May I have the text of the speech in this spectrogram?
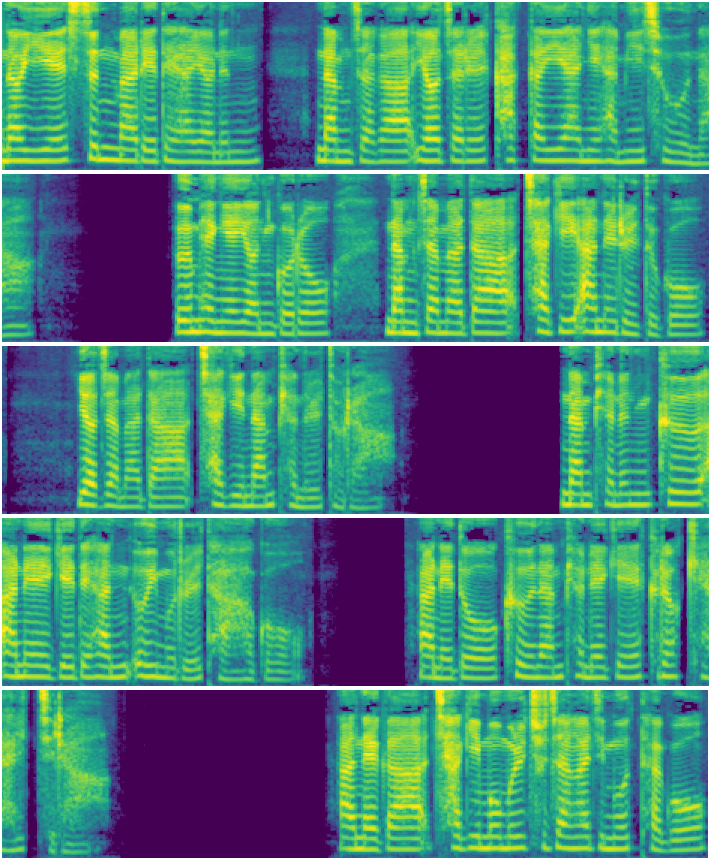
너희의 쓴 말에 대하여는 남자가 여자를 가까이 아니함이 좋으나 음행의 연고로 남자마다 자기 아내를 두고 여자마다 자기 남편을 두라. 남편은 그 아내에게 대한 의무를 다하고 아내도 그 남편에게 그렇게 할지라. 아내가 자기 몸을 주장하지 못하고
